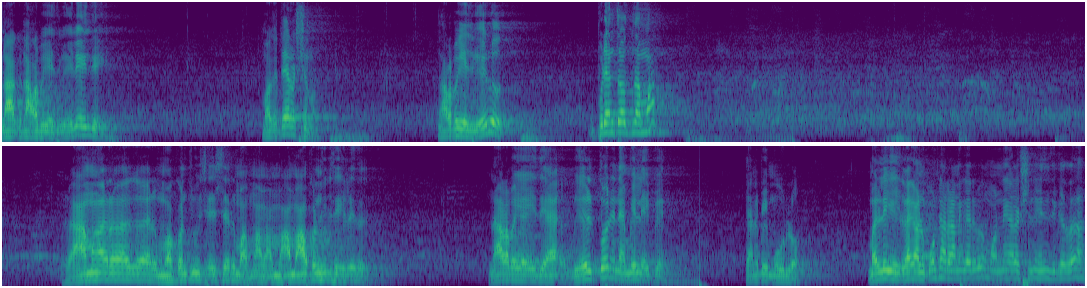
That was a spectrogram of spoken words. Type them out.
నాకు నలభై ఐదు వేలు అయింది. మొదటి ఎలక్షన్. నలభై ఐదు వేలు. ఇప్పుడు ఎంత అవుతుందమ్మా? రామారావు గారు ముఖం చూసేసారు మా మా మా- మా ముఖం చూసి వేయలేదు నలభై ఐదు వేలతో నేను ఎమ్మెల్యే అయిపోయాను. ఎనభై మూడులో. మళ్ళీ ఇలాగ అనుకుంటున్నారు అన్నగారు మొన్న ఎలక్షన్ అయింది కదా.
